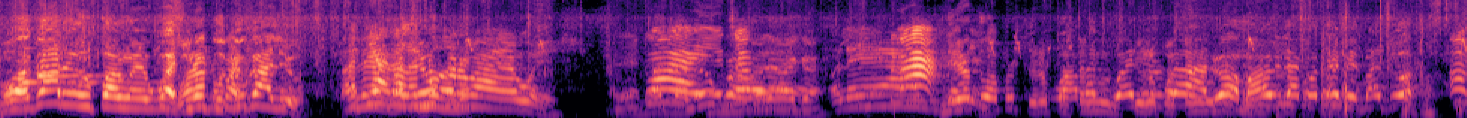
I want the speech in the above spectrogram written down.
વગાડ એ ઉપર હું એવું બરાબર. બધું ગાલ્યું આ અલે, ક્યાં આ કલરનો કેવું કરવા આયા હોય? અલે નીલો તો આપણે પેલો પતંગ લૂંટ- પેલો પતંગ હાલો, અમારો ઇલાકો થાય બે બાજુ. આ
